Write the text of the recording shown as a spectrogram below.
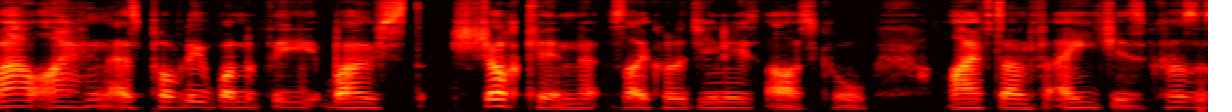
Wow, I think that's probably one of the most shocking psychology news article I've done for ages because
